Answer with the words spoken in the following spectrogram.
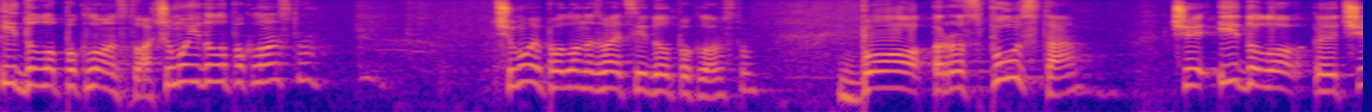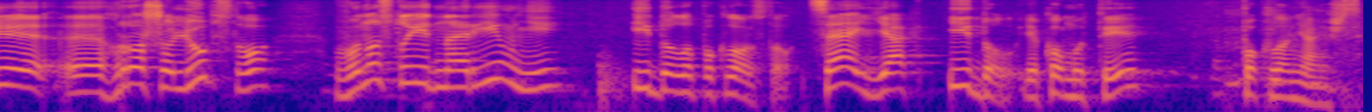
ідолопоклонство. А чому ідолопоклонство? Чому Павло називається ідолопоклонством? Бо розпуста чи ідоло, е, чи е, грошолюбство, воно стоїть на рівні ідолопоклонства. Це як ідол, якому ти поклоняєшся.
